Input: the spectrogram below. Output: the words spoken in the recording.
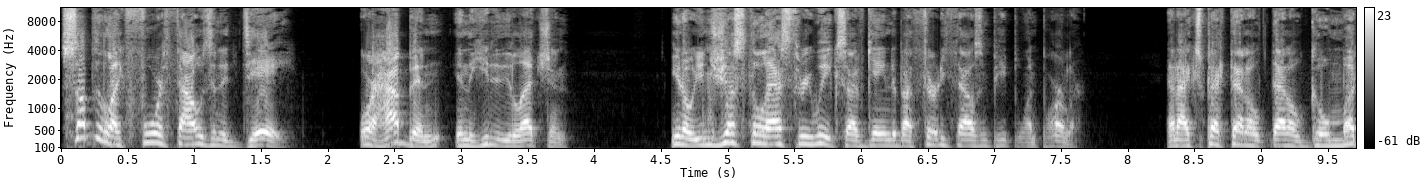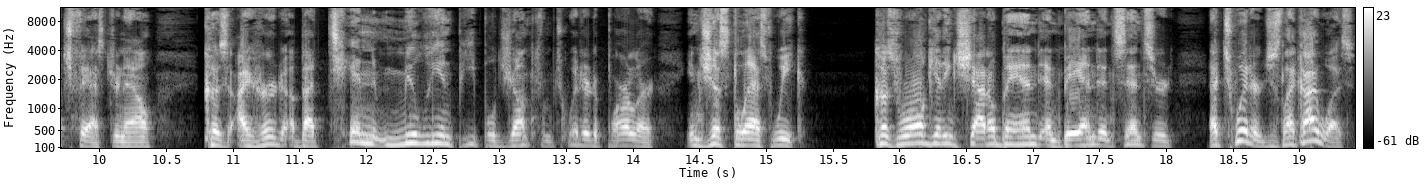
something like 4,000 a day, or have been in the heat of the election. You know, in just the last three weeks, I've gained about 30,000 people on Parler. And I expect that'll, that'll go much faster now because I heard about 10 million people jump from Twitter to Parler in just the last week because we're all getting shadow banned and banned and censored at Twitter, just like I was.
